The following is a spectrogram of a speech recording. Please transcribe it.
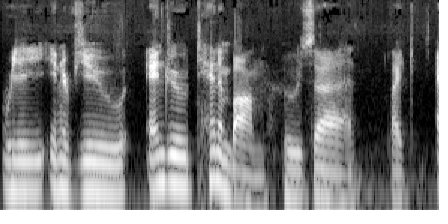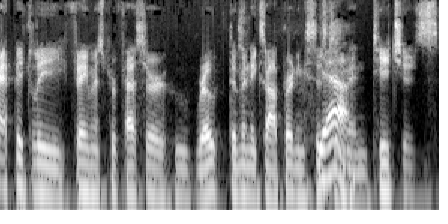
we interview Andrew Tanenbaum, who's a like epically famous professor who wrote the Minix operating system Yeah. and teaches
